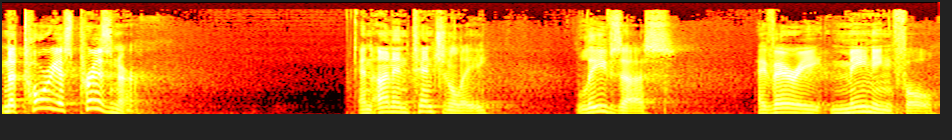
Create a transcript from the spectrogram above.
notorious prisoner. And unintentionally leaves us a very meaningful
